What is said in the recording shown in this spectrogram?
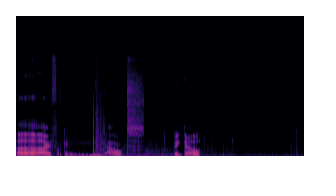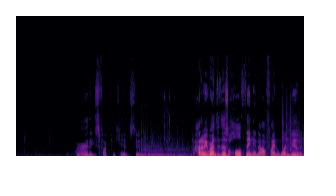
Uh, I fucking doubt. Big doubt. Where are these fucking kids, dude? How do we run through this whole thing and not find one dude?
